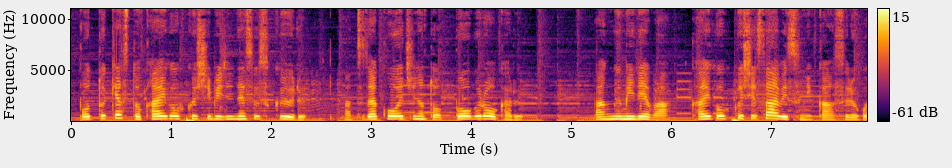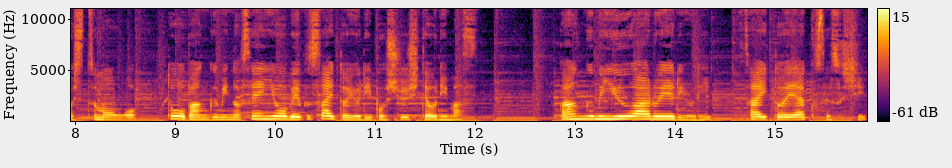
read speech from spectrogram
た。ポッドキャスト介護福祉ビジネススクール松田光一のトップオブローカル。番組では介護福祉サービスに関するご質問を当番組の専用ウェブサイトより募集しております。番組 URL よりサイトへアクセスし、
